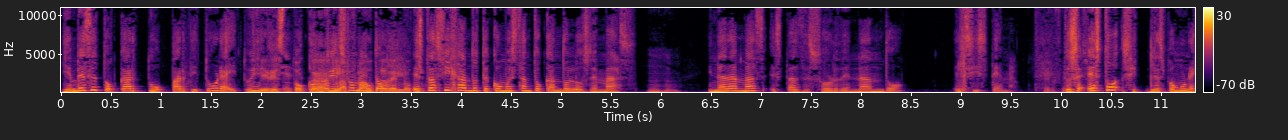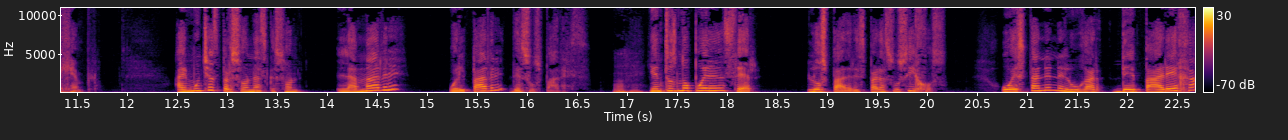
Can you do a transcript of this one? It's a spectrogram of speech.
Y en vez de tocar tu partitura y tu, Quieres y- tocar con tu instrumento, flauta del otro. estás fijándote cómo están tocando los demás. Y nada más estás desordenando el sistema. Perfecto. Entonces, esto, si les pongo un ejemplo. Hay muchas personas que son la madre o el padre de sus padres. Y entonces no pueden ser los padres para sus hijos. O están en el lugar de pareja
